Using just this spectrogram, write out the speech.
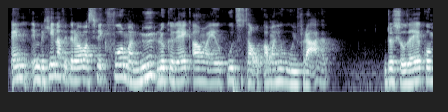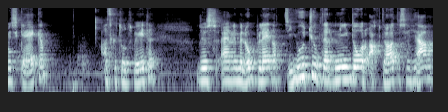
En in het begin had ik er wel wat schrik voor. Maar nu lukt het eigenlijk allemaal heel goed. Ze stellen ook allemaal heel goede vragen. Dus zou zeggen, kom eens kijken. Als ik het wilt weten. Dus, en ik ben ook blij dat YouTube er niet door achteruit is gegaan.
